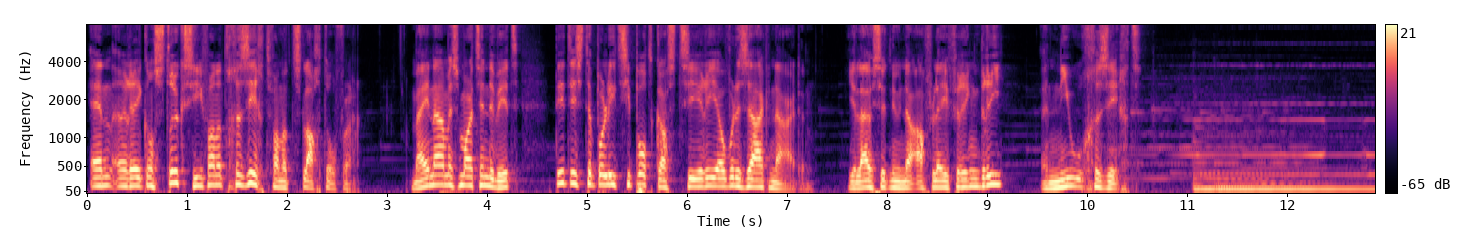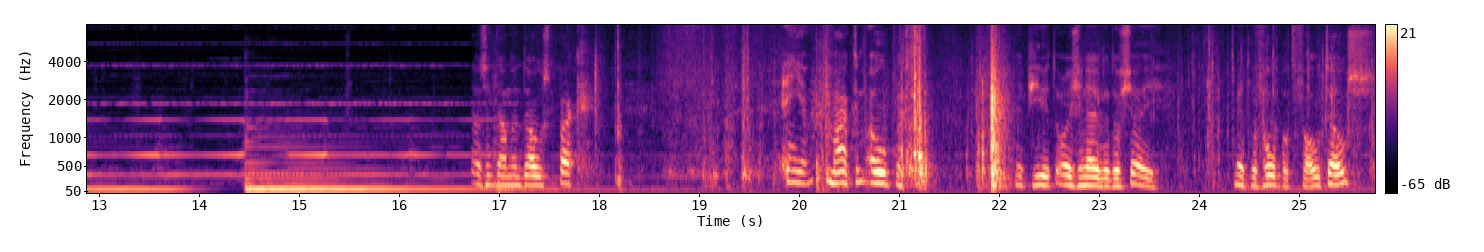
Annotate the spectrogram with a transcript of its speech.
en een reconstructie van het gezicht van het slachtoffer. Mijn naam is Martin de Wit. Dit is de Politie Podcast serie over de zaak Naarden. Je luistert nu naar aflevering 3, een nieuw gezicht. Als ik dan een doos pak en je maakt hem open, dan heb je hier het originele dossier met bijvoorbeeld foto's,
